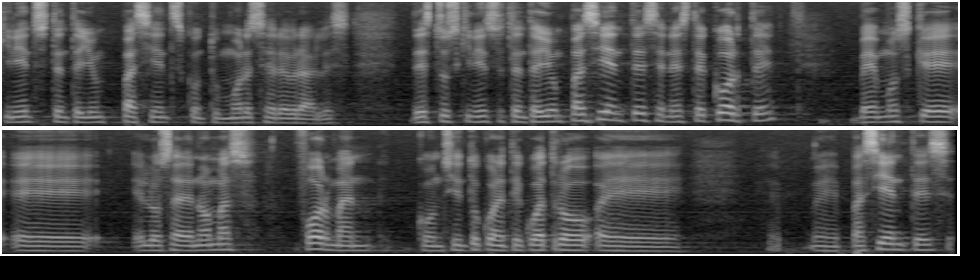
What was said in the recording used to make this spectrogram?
571 pacientes con tumores cerebrales. De estos 571 pacientes, en este corte, vemos que eh, los adenomas forman con 144 eh, pacientes,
